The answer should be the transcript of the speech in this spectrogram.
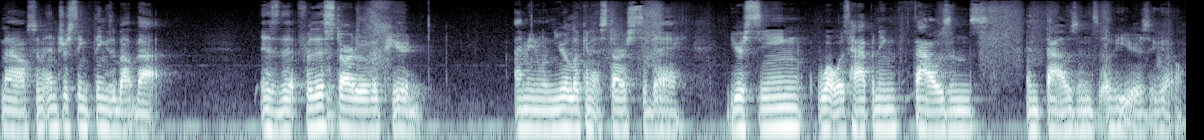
Now, some interesting things about that is that for this star to have appeared, I mean, when you're looking at stars today, you're seeing what was happening thousands and thousands of years ago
